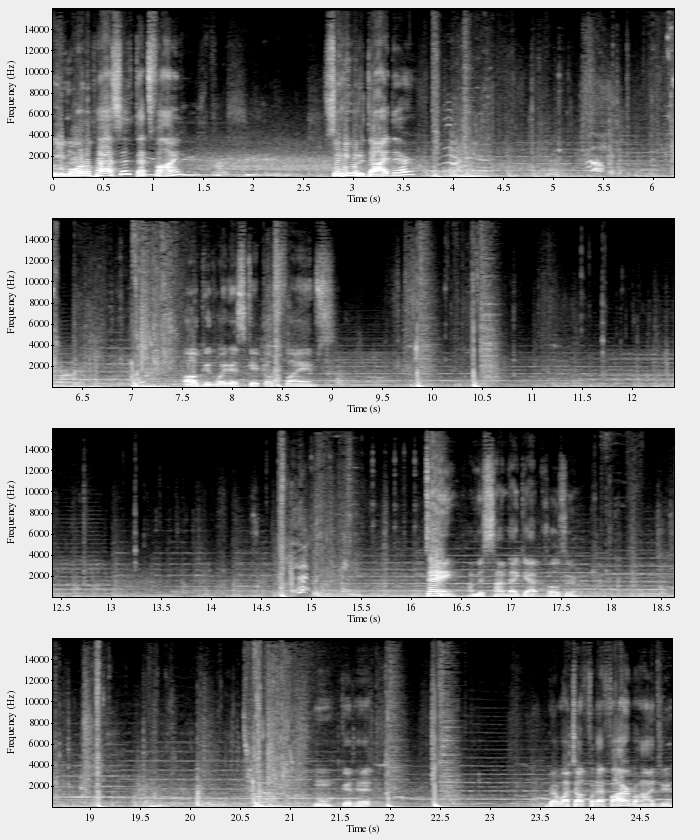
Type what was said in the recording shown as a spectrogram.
Immortal passive? That's fine. So he would have died there? Oh, good way to escape those flames. Dang, I mistimed that gap closer. Hmm, good hit. Better watch out for that fire behind you.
